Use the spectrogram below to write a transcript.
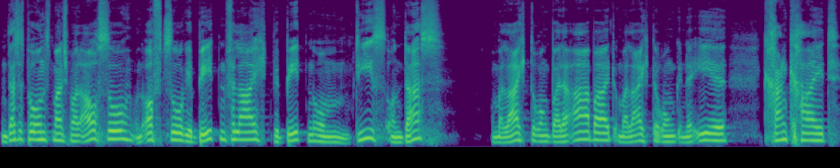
Und das ist bei uns manchmal auch so und oft so. Wir beten vielleicht, wir beten um dies und das, um Erleichterung bei der Arbeit, um Erleichterung in der Ehe, Krankheit,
